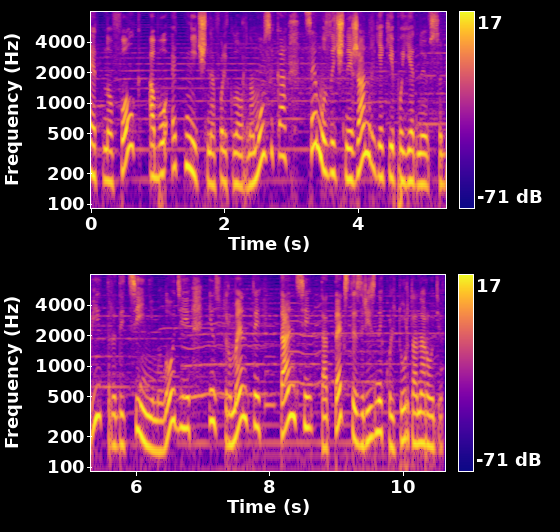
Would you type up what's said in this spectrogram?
Етнофолк або етнічна фольклорна музика це музичний жанр, який поєднує в собі традиційні мелодії, інструменти, танці та тексти з різних культур та народів.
